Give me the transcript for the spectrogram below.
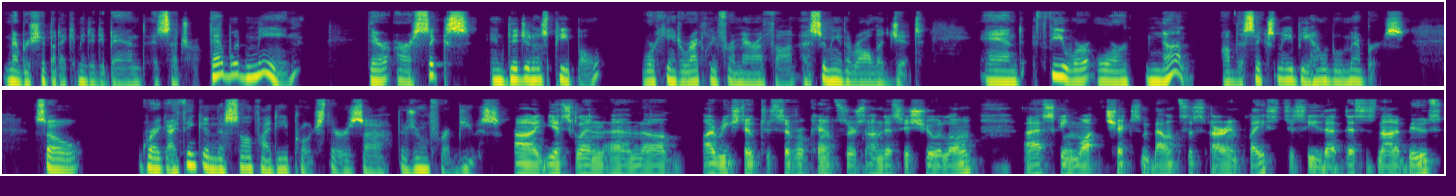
membership at a community band, etc. That would mean there are six Indigenous people working directly for a marathon, assuming they're all legit, and fewer or none of the six may be Qalipu members. So, Greg, I think in this self ID approach, there's uh, there's room for abuse. Uh, yes, Glenn, and uh, I reached out to several councillors on this issue alone, asking what checks and balances are in place to see that this is not abused.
